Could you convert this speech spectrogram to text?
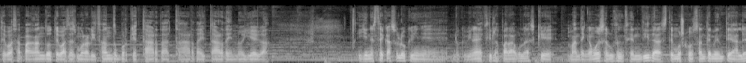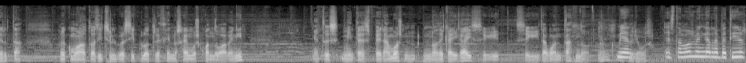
Te vas apagando, te vas desmoralizando porque tarda, tarda y tarda y no llega. Y en este caso lo que, lo que viene a decir la parábola es que mantengamos esa luz encendida, estemos constantemente alerta, porque como tú has dicho en el versículo 13, no sabemos cuándo va a venir. Entonces, mientras esperamos, no decaigáis, seguid, seguid aguantando. ¿no? Bien, podríamos- estamos, venga a repetir,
